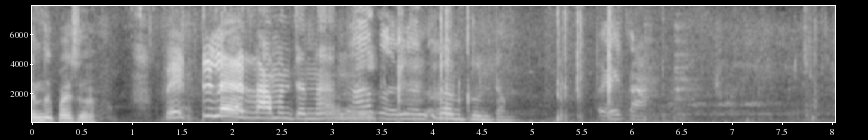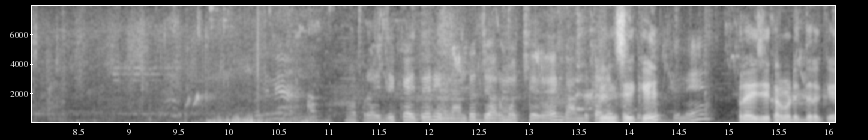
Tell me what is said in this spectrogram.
ఎందుకు పైసా? పెట్టులేరు అనుకుంటాం. మా ప్రైజ్కి అయితే నిన్నంత జ్వరం వచ్చేదే ఇంకా అందుకని ఇద్దరికి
